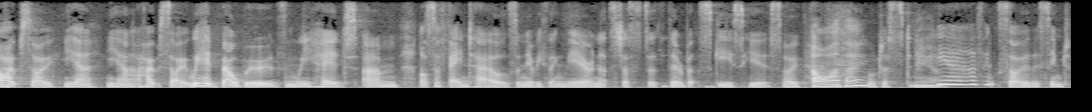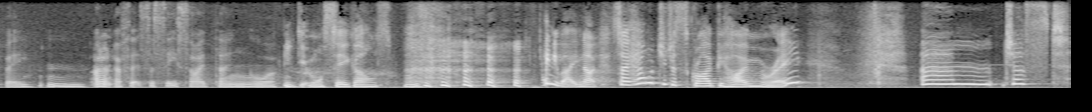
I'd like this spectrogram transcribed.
I hope so. Yeah, yeah, I hope so. We had bellbirds and we had um, lots of fantails and everything there, and it's just they're a bit scarce here. So Oh, are they? we'll just Yeah. yeah. I think so. They seem to be. Mm. I don't know if that's a seaside thing or You get more seagulls. anyway, no. So, how would you describe your home, Marie? Um, just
